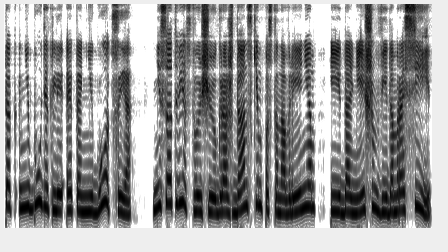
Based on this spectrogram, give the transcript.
так не будет ли это негоция, не соответствующую гражданским постановлениям и дальнейшим видам России?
